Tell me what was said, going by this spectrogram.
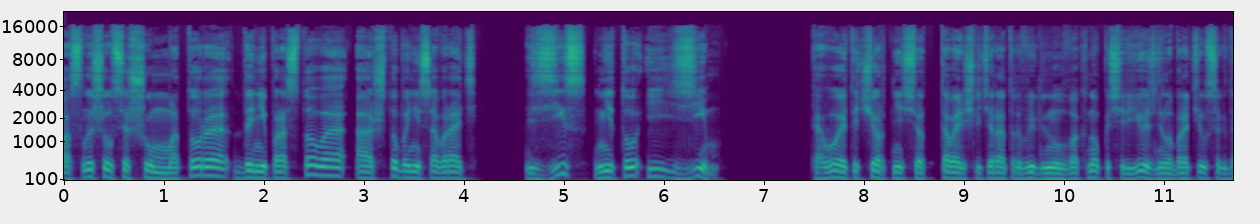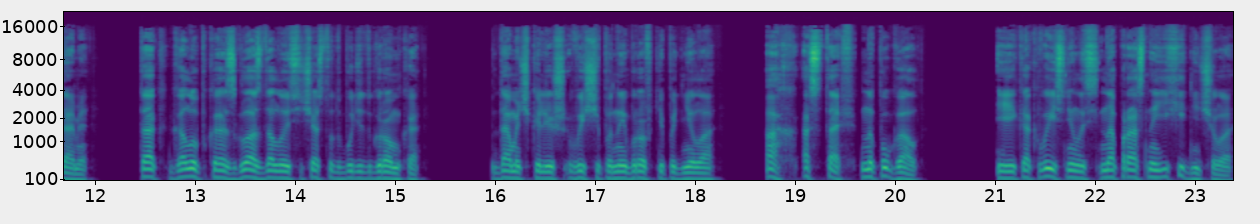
послышался шум мотора, да не простого, а, чтобы не соврать, ЗИС, не то и ЗИМ. «Кого это черт несет?» — товарищ литератор выглянул в окно, посерьезнел, обратился к даме. «Так, голубка, с глаз долой, сейчас тут будет громко». Дамочка лишь выщипанные бровки подняла. «Ах, оставь, напугал и, как выяснилось, напрасно ехидничала.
